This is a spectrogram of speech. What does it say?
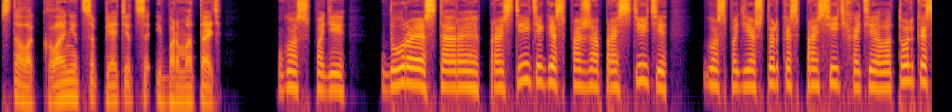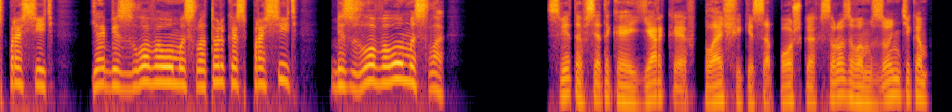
Стала кланяться, пятиться и бормотать. «Господи, «Дура я старая, простите, госпожа, простите. Господи, я ж только спросить хотела, только спросить. Я без злого умысла, только спросить, без злого умысла». Света вся такая яркая, в плащике, сапожках, с розовым зонтиком,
